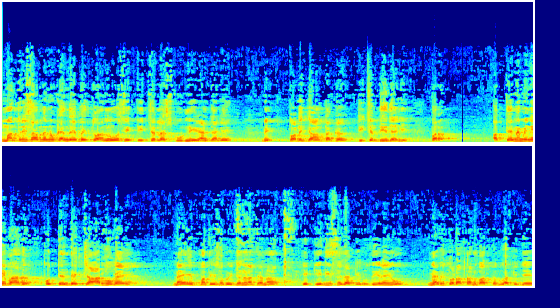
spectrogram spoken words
ਮੰਤਰੀ ਸਾਹਿਬ ਮੈਨੂੰ ਕਹਿੰਦੇ ਵੀ ਤੁਹਾਨੂੰ ਅਸੀਂ ਟੀਚਰਲੈਸ ਸਕੂਲ ਨਹੀਂ ਰਹਿਣ ਦਿਆਂਗੇ, ਵੀ ਤੁਹਾਡੇ ਜਾਣ ਤੱਕ ਟੀਚਰ ਦੇ ਦਿਆਂਗੇ। ਪਰ ਆ ਤਿੰਨ ਮਹੀਨੇ ਬਾਅਦ ਉਹ ਤਿੰਨ ਦੇ ਚਾਰ ਹੋ ਗਏ। ਮੈਂ ਇਹ ਮੰਤਰੀ ਸਾਹਿਬ ਨੂੰ ਜਾਣਨਾ ਚਾਹਨਾ ਕਿ ਕਿਹਦੀ ਸਜ਼ਾ ਕਿਹਨੂੰ ਦੇ ਰਹੇ ਹੋ? ਮੈਂ ਵੀ ਤੁਹਾਡਾ ਧੰਨਵਾਦ ਕਰੂੰਗਾ ਕਿ ਜੇ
